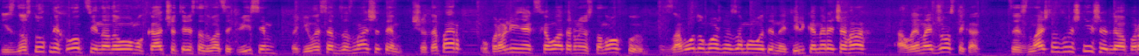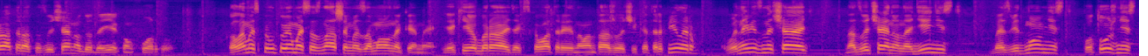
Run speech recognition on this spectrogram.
Із доступних опцій на новому КАТ-428 хотілося б зазначити, що тепер управління екскаваторною установкою заводу можна замовити не тільки на речагах, але й на джойстиках. Це значно зручніше для оператора та, звичайно, додає комфорту. Коли ми спілкуємося з нашими замовниками, які обирають екскаватори і навантажувачі Caterpillar, вони відзначають надзвичайну надійність, безвідмовність, потужність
